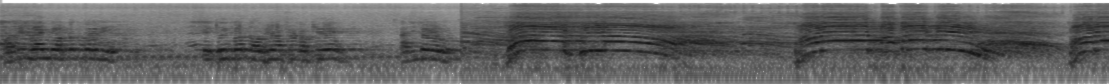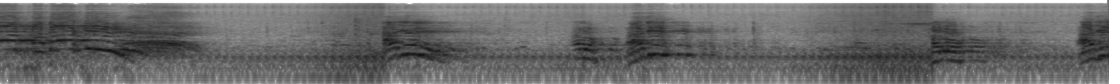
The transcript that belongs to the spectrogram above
ଅନିଲ ଭାଇଙ୍କୁ ଅନୁରୋଧ କରିବି ସେ ଦୁଇ ପଦ ଅଭିଭାଷଣ ରଖିବେ ଆଜି ଯୋଉ ଜୟ ଶ୍ରୀରାମ ଭାରତ ମାତା କି ଭାରତ ମାତା କି ଆଜି ହ୍ୟାଲୋ ଆଜି ହ୍ୟାଲୋ ଆଜି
